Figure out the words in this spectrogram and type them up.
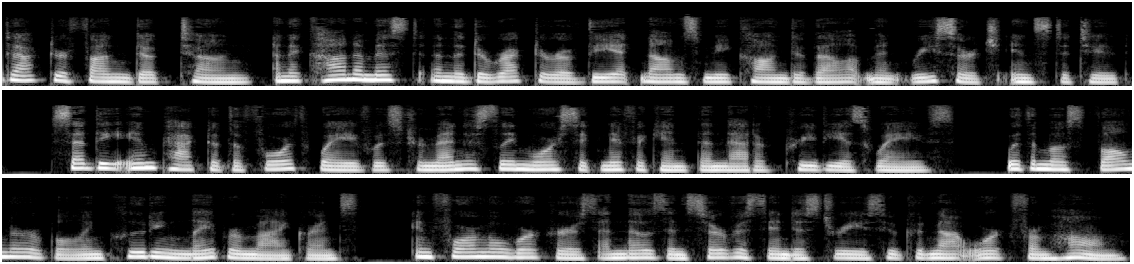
Dr. Phung Duc Tung, an economist and the director of Vietnam's Mekong Development Research Institute, said the impact of the fourth wave was tremendously more significant than that of previous waves, with the most vulnerable including labor migrants, informal workers, and those in service industries who could not work from home,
